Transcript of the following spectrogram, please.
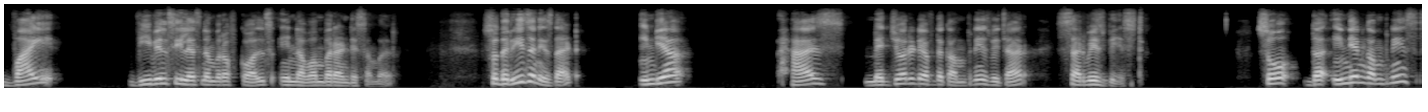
why we will see less number of calls in November and December? So the reason is that India has majority of the companies which are service based. So the Indian companies,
